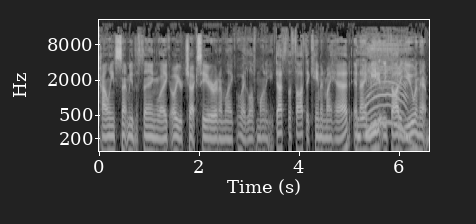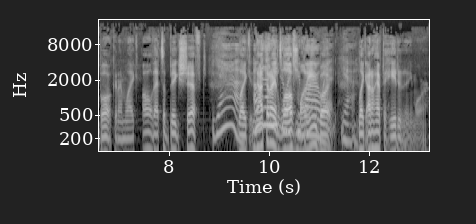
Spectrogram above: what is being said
Colleen sent me the thing like, "Oh, your check's here," and I'm like, "Oh, I love money." That's the thought that came in my head, and I immediately thought of you in that book, and I'm like, "Oh, that's a big shift." Yeah. Like, Oh, not that I need to let love money, but it. yeah. like I don't have to hate it anymore.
